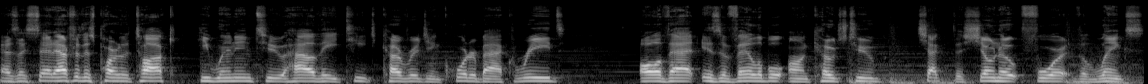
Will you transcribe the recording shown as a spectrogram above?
As I said after this part of the talk, he went into how they teach coverage and quarterback reads. All that is available on CoachTube. Check the show note for the links.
